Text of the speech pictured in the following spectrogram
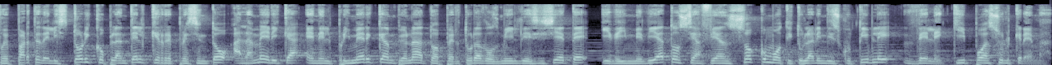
fue parte del histórico plantel que representó al América en el primer campeonato Apertura 2017 y de inmediato se afianzó como titular indiscutible del equipo azul crema.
